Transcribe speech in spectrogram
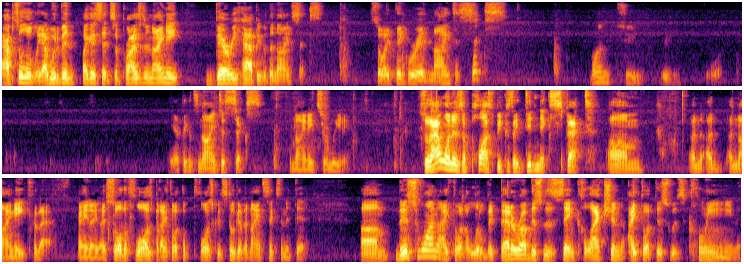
Absolutely. I would have been, like I said, surprised at a 9.8. Very happy with the 9.6. So I think we're at 9 to 6. 1, 2, 3, 4, 5, 6, 7. Yeah, I think it's 9 to 6. The 9.8s are leading. So that one is a plus because I didn't expect um, a, a, a 9.8 for that. Right? I, I, saw the flaws, but I thought the flaws could still get the nine six, and it did. Um, this one I thought a little bit better of. This was the same collection. I thought this was clean.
